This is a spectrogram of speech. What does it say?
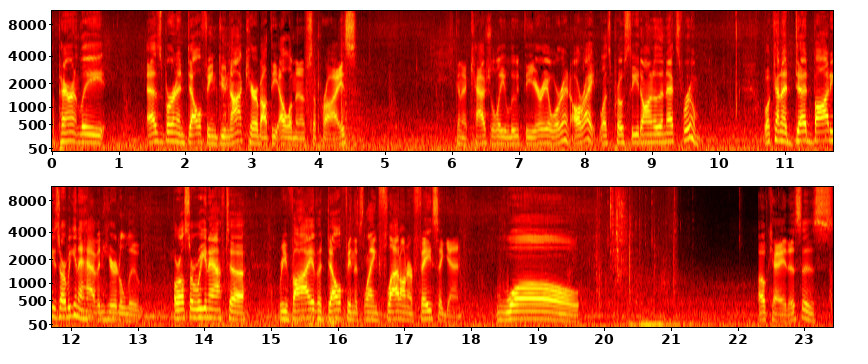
apparently Esbern and Delphine do not care about the element of surprise. Just gonna casually loot the area we're in. All right, let's proceed on to the next room. What kind of dead bodies are we gonna have in here to loot? Or else are we gonna have to revive a Delphine that's laying flat on her face again? Whoa. Okay, this is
